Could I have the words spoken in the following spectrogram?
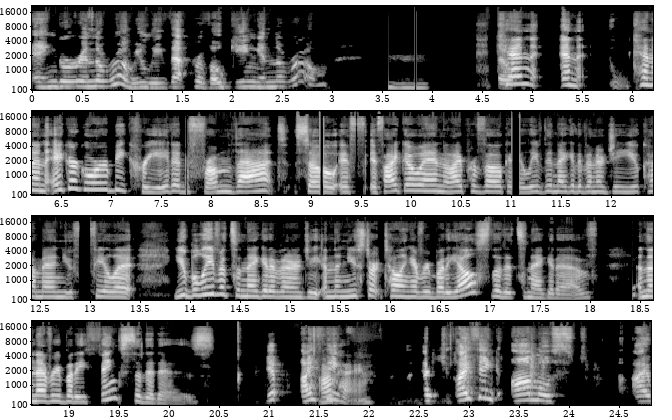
anger in the room. You leave that provoking in the room. So- Can and can an egregore be created from that? So if if I go in and I provoke, I leave the negative energy, you come in, you feel it, you believe it's a negative energy, and then you start telling everybody else that it's negative, and then everybody thinks that it is. Yep, I think Okay. I think almost I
